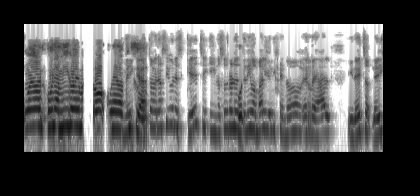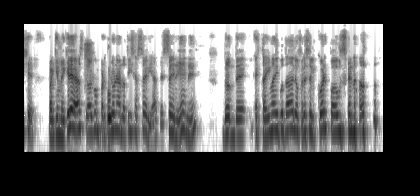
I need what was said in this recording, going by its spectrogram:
Weón, un amigo me mandó una noticia. Me dijo: Esto habrá sido un sketch y nosotros lo entendimos mal. Y yo dije: No, es real. Y de hecho, le dije: Para que me creas, te voy a compartir una noticia seria de CNN donde esta misma diputada le ofrece el cuerpo a un senador.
